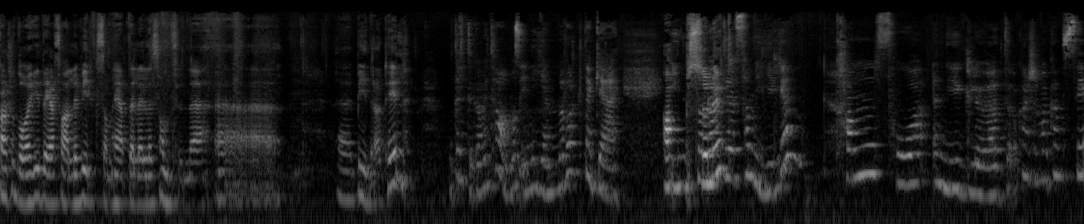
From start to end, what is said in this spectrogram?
kanskje da i det fallet virksomhet eller, eller samfunnet eh, eh, bidrar til. Og dette kan vi ta med oss inn i hjemmet vårt, tenker jeg. Absolutt. Sånn at familien kan få en ny glød. Og kanskje man kan se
